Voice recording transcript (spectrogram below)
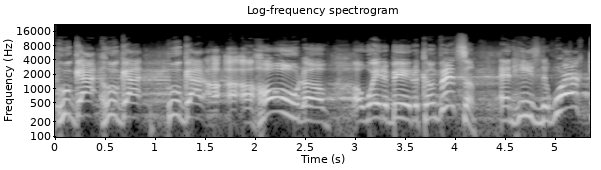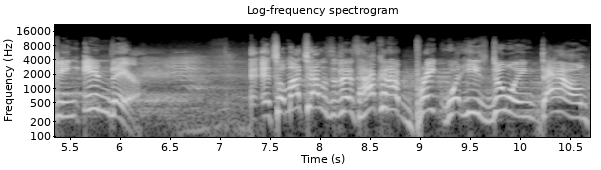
who got who got who got a, a, hold of a way to be able to convince them. And he's working in there. And, so my challenge is this: how can I break what he's doing down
